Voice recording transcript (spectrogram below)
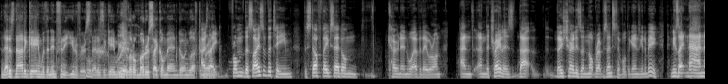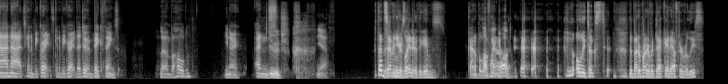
and that is not a game with an infinite universe. That is a game where you're a little motorcycle man going left and I was right. like, from the size of the team, the stuff they've said on Conan, whatever they were on, and and the trailers, that those trailers are not representative of what the game's going to be. And he was like, nah, nah, nah, it's going to be great. It's going to be great. They're doing big things. Lo and behold, you know, and Huge. yeah, but then seven Big years later, the game's kind of beloved. Oh, thank now. God. Only took the better part of a decade after release.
